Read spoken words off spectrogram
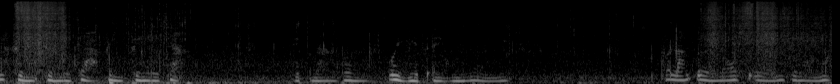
อ้ยฟินฟินเลยจ้ะฟินฟินเลยจ้ะเห็ดนางลมอุ้ยเห็ดไอ้หูหนูพลังเอื่นน้องเอื่นเป็นไรเนาะ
